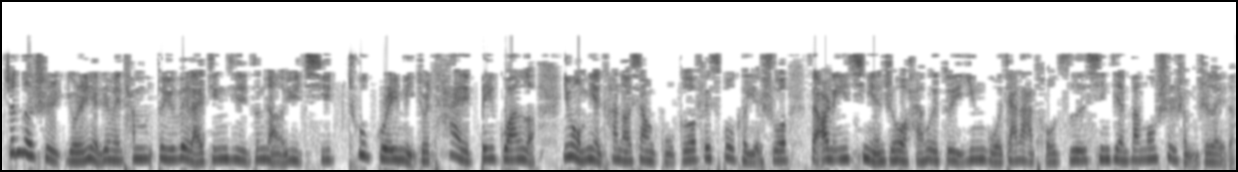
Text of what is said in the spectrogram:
真的是有人也认为他们对于未来经济增长的预期 too grimy，就是太悲观了。因为我们也看到，像谷歌、Facebook 也说，在二零一七年之后还会对英国加大投。投资新建办公室什么之类的，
